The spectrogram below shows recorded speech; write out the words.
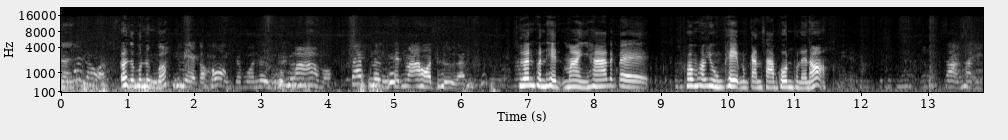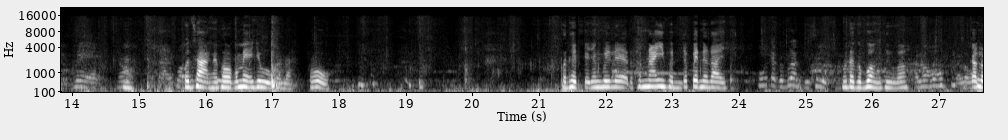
เห็นได้แล้วอะเอิญเฉพาะหนึ่งปะพี่แม่ก็ห้องจำนวนหนึ่งมาบอกแป๊บหนึ่งเห็นมาหอดเถือน เพื่อนเพิ่นเห็ดใหม่ฮะตั้งแต่ พ่อเขาอยู่กรุงเทพนำกันสามคนพุ่นเลยเนาะสร้างให้แม่อืมเนาะจ่ายความเพิ่นสร้างให้พ่อก็แม่อยู่เพิ่นว่าโอ้เพิ่นเฮ็ดก็ยังบ่ได้แล้วข้างในเพิ่นจะเป็นอะไรพูดแต่กระเบื้องที่ซื้อมันแต่กระเบื้องคือว่ากะโหลกะโหล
